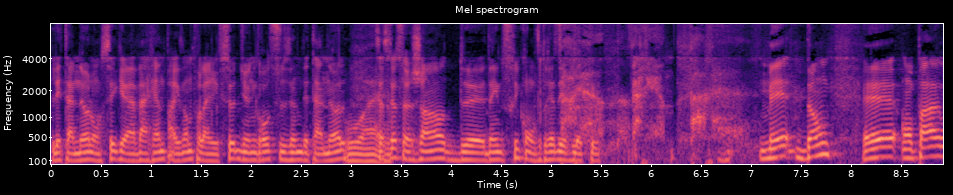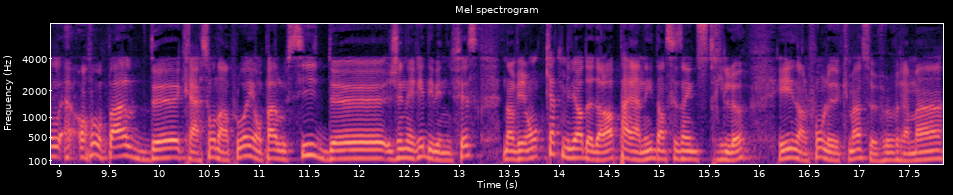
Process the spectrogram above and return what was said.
l'éthanol. On sait qu'à Varennes, par exemple, pour la rive sud, il y a une grosse usine d'éthanol. Ouais. Ça serait ce genre d'industrie qu'on voudrait développer. Varennes. Mais donc, euh, on parle, on parle de création d'emplois et on parle aussi de générer des bénéfices d'environ 4 milliards de dollars par année dans ces industries-là. Et dans le fond, le document se veut vraiment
